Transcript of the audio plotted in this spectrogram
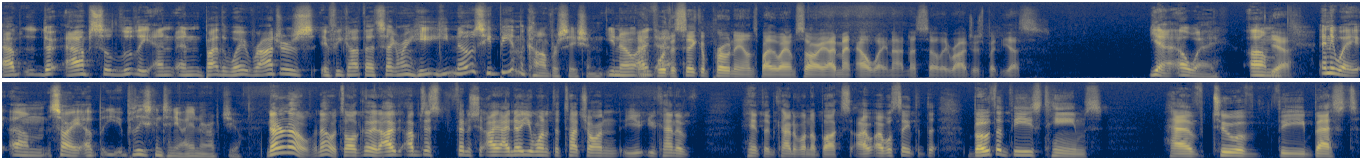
Ab- absolutely, and and by the way, Rodgers, if he got that second ring, he he knows he'd be in the conversation. You know, and I, for I, the sake of pronouns, by the way, I'm sorry, I meant Elway, not necessarily Rodgers, but yes. Yeah, Elway. Um, yeah. Anyway, um, sorry. Uh, please continue. I interrupted you. No, no, no, no. It's all good. I, am just finishing. I, I, know you wanted to touch on. You, you kind of hinted kind of on the Bucs. I, I will say that the, both of these teams have two of the best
